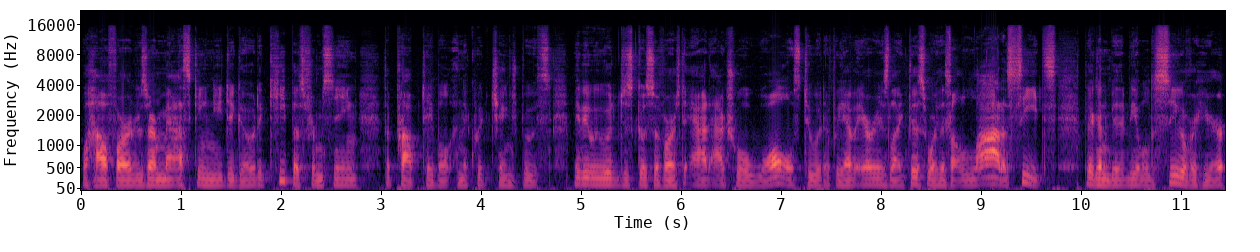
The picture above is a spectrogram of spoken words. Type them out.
well how far does our masking need to go to keep us from seeing the prop table and the quick change booths. Maybe we would just go so far as to add actual walls to it. If we have areas like this where there's a lot of seats they're going to be able to see over here,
